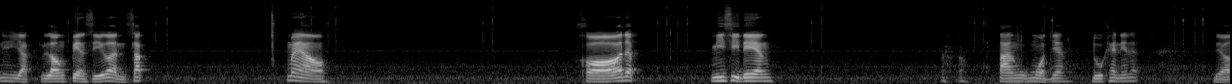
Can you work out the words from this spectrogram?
นี่อยากลองเปลี่ยนสีก่อนสัก ไม่เอา ขอแบบมีสีแดงตังหมดยัง ดูแค่นี้แหละ เดี๋ยว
